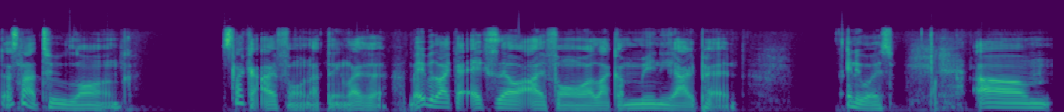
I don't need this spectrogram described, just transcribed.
That's not too long. It's like an iPhone, I think, like a maybe like an XL iPhone or like a mini iPad. Anyways, um,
